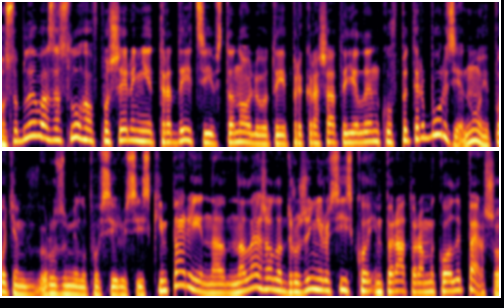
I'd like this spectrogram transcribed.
Особлива заслуга в поширенні традиції встановлювати і прикрашати ялинку в Петербурзі, ну і потім, розуміло, по всій Російській імперії, належала дружині російського імператора Миколи І,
